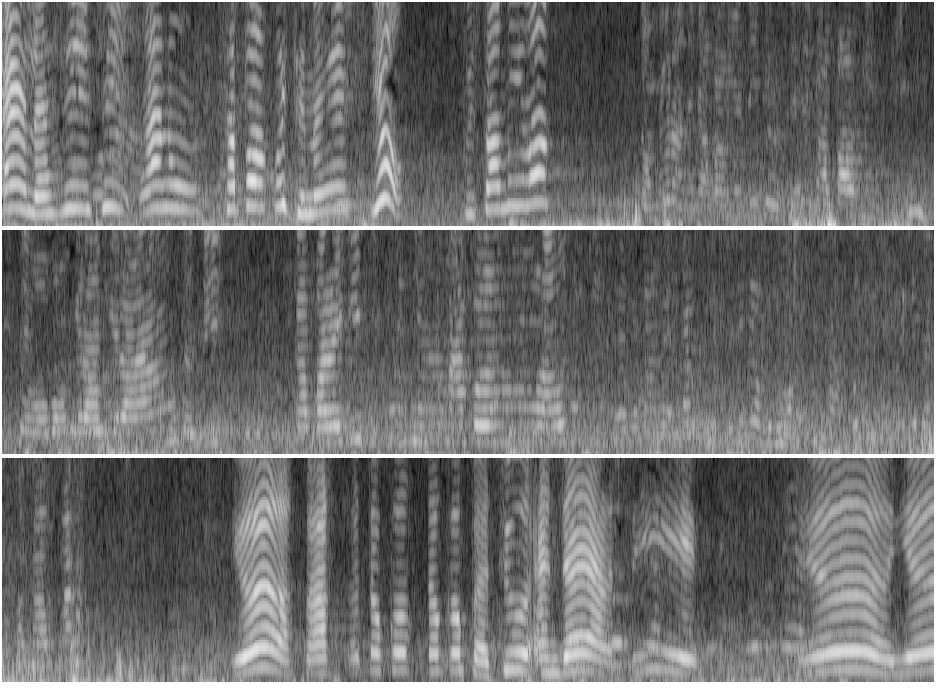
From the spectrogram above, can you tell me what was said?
eh lah si si nganu sapa kowe jenenge yo Bustami lah Tommy ora ning kapal ngene iki dene kapal siji disewa wong pirang-pirang. Dadi kapal iki sisi kenapa nang laut. Yo bak toko toko baju endel sip. Yo yo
